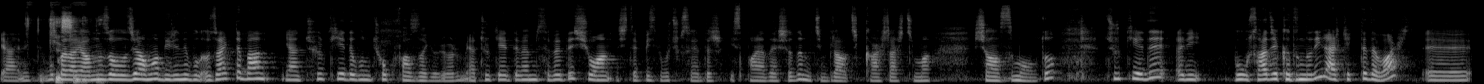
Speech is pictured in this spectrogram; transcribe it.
Yani bu Kesinlikle. kadar yalnız olacağım ama birini bul. Özellikle ben yani Türkiye'de bunu çok fazla görüyorum. Yani Türkiye'de dememin sebebi şu an işte biz bir buçuk senedir İspanya'da yaşadığım için birazcık karşılaştırma şansım oldu. Türkiye'de hani bu sadece kadında değil erkekte de var. Ee,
